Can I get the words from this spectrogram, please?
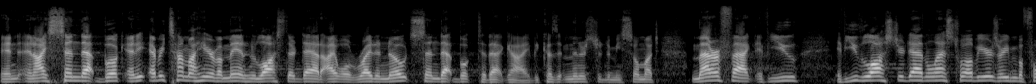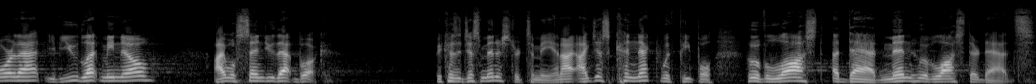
And, and I send that book, and every time I hear of a man who lost their dad, I will write a note, send that book to that guy because it ministered to me so much. Matter of fact, if, you, if you've lost your dad in the last 12 years or even before that, if you let me know, I will send you that book because it just ministered to me. And I, I just connect with people who have lost a dad, men who have lost their dads.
